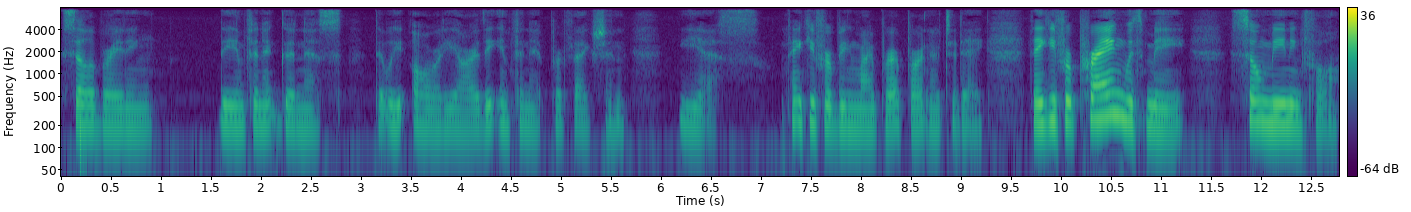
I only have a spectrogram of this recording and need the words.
Celebrating the infinite goodness that we already are, the infinite perfection. Yes. Thank you for being my prayer partner today. Thank you for praying with me. So meaningful,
